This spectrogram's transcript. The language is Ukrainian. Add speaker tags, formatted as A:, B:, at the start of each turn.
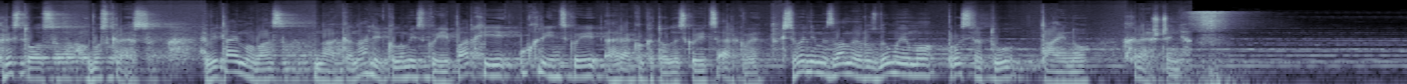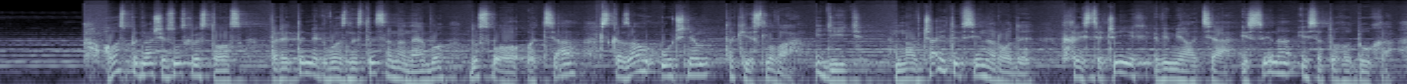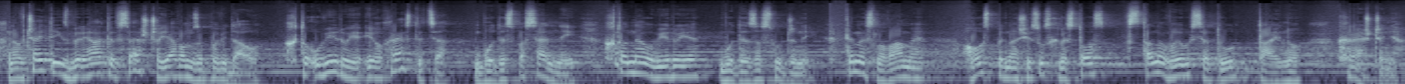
A: Христос Воскрес! Вітаємо вас на каналі Коломийської єпархії Української греко-католицької церкви. Сьогодні ми з вами роздумуємо про святу тайну хрещення. Господь наш Ісус Христос, перед тим як вознестися на небо до свого Отця, сказав учням такі слова: Ідіть, навчайте всі народи, хрестячи їх в ім'я Отця і Сина, і Святого Духа. Навчайте їх зберігати все, що я вам заповідав. Хто увірує і охреститься, буде спасенний, хто не увірує, буде засуджений. Тими словами, Господь наш Ісус Христос встановив святу тайну хрещення.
